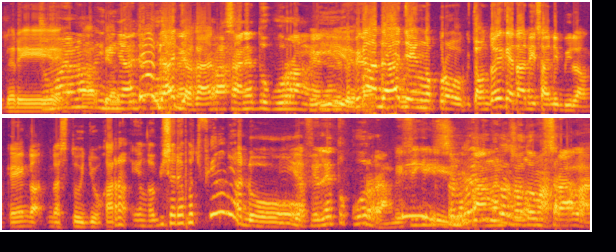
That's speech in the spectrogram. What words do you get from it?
dari cuma emang ininya aja Ada aja ya. kan? rasanya tuh kurang ya Iya. Tapi kan ada aja yang ngepro. Contohnya kayak tadi Sandi bilang, kayak nggak nggak setuju karena yang nggak bisa dapat feel-nya dong. iya feelnya tuh kurang biasanya Iya. gitu sebenarnya itu bukan suatu masalah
